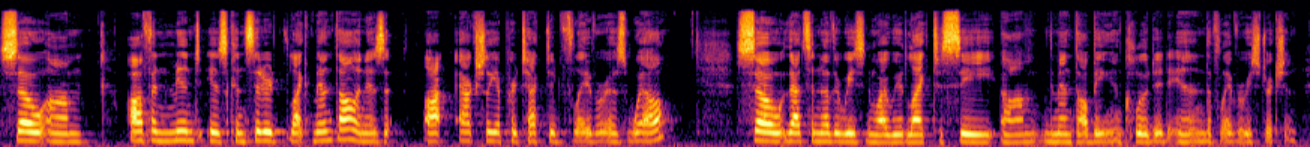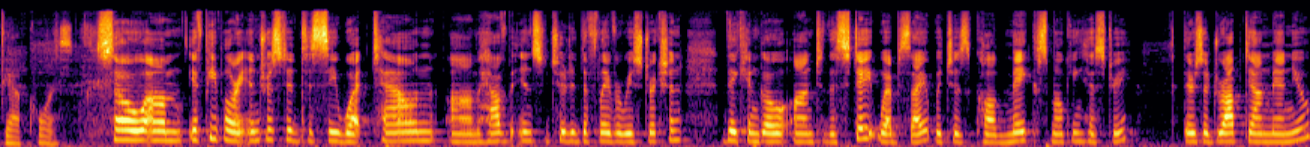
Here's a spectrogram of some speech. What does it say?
So um, often mint is considered like menthol and is uh, actually a protected flavor as well. So that's another reason why we'd like to see um, the menthol being included in the flavor restriction. Yeah, of course. So, um, if people are interested to see what town um, have instituted the flavor restriction, they can go onto the state website, which is called Make Smoking History. There's a drop down menu.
